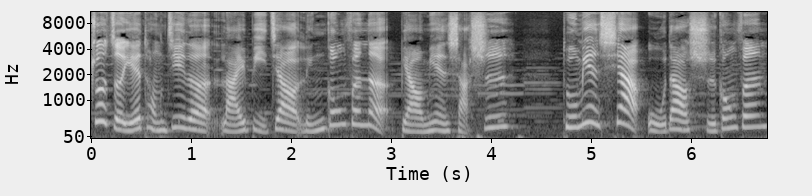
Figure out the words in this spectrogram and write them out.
作者也统计了来比较零公分的表面撒施，土面下五到十公分。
